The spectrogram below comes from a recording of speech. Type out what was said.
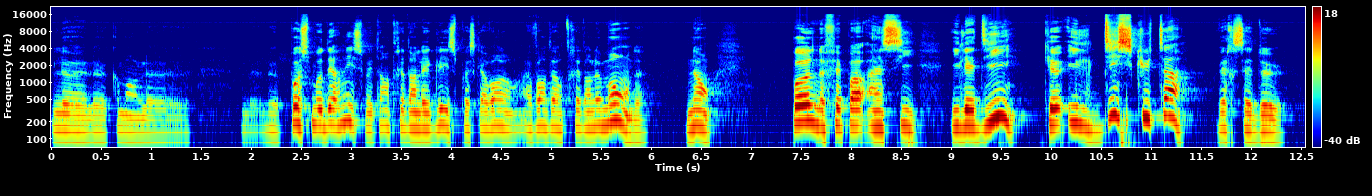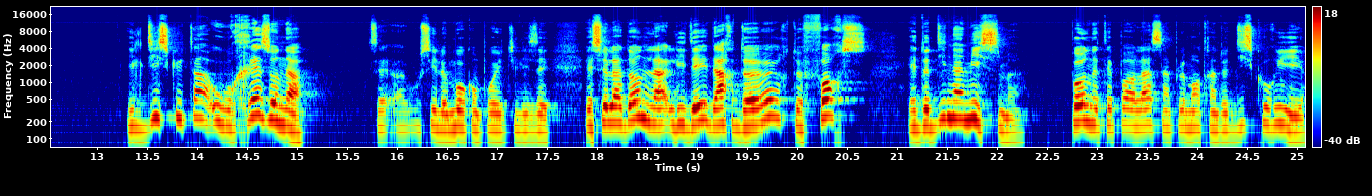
Le, comment, le, postmodernisme est entré dans l'Église presque avant, d'entrer dans le monde. Non, Paul ne fait pas ainsi. Il est dit qu'il discuta, verset 2. Il discuta ou raisonna, c'est aussi le mot qu'on pourrait utiliser. Et cela donne l'idée d'ardeur, de force et de dynamisme. Paul n'était pas là simplement en train de discourir,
